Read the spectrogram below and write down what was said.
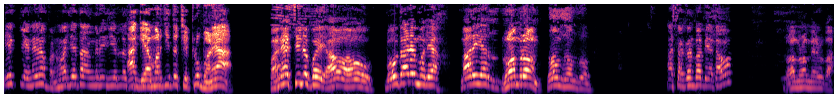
એક કેનેડા ભણવા જતા અંગ્રેજી એટલે આ ગેમરજી તો કેટલું ભણ્યા? ભલે છીએ ને ભાઈ. આવો આવો. બહુ દાડે મળ્યા. મારે યાર રોમ રોમ. રોમ રોમ રોમ. આ સગનભા બેઠા હો. રોમ રોમ મેરુભા.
